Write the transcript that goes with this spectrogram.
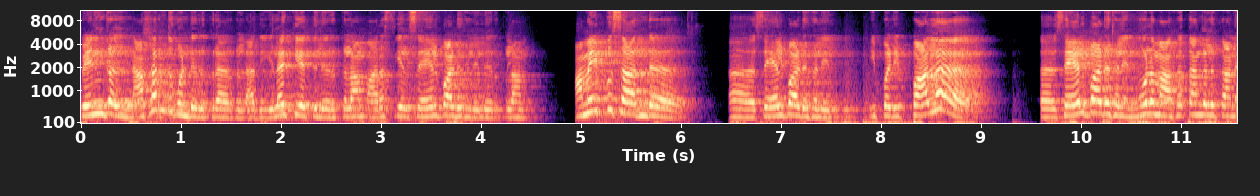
பெண்கள் நகர்ந்து கொண்டிருக்கிறார்கள். அது இலக்கியத்தில் இருக்கலாம் அரசியல் செயல்பாடுகளில் இருக்கலாம். அமைப்பு சார்ந்த செயல்பாடுகளில் இப்படி பல செயல்பாடுகளின் மூலமாக தங்களுக்கான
